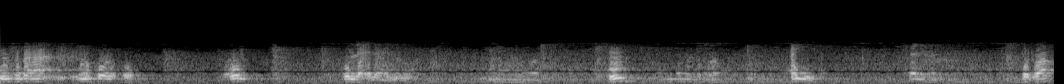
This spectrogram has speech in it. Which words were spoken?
نصبها نقول قول. قل قل لا إله إلا الله. ها؟ أي. كلمة. بالرفع.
